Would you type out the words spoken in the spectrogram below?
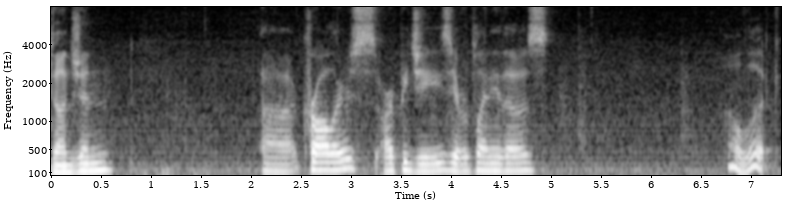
dungeon uh, crawlers, RPGs. You ever play any of those? Oh, look,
